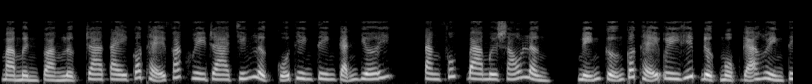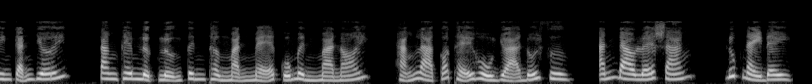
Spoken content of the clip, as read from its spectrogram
mà mình toàn lực ra tay có thể phát huy ra chiến lực của thiên tiên cảnh giới, tăng phúc 36 lần, miễn cưỡng có thể uy hiếp được một gã huyền tiên cảnh giới, tăng thêm lực lượng tinh thần mạnh mẽ của mình mà nói, hẳn là có thể hù dọa đối phương, ánh đao lóe sáng, lúc này đây,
